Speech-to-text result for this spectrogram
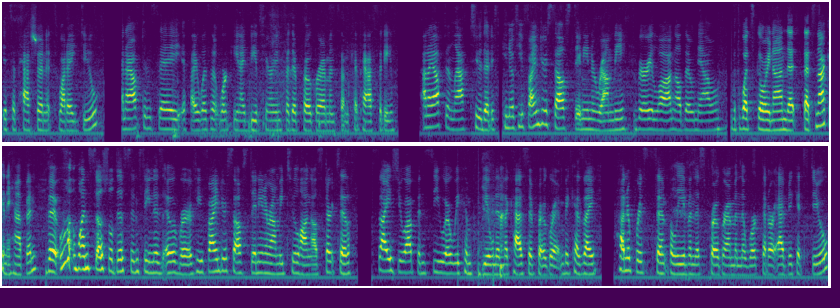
It's a passion, it's what I do. And I often say if I wasn't working, I'd be cheering for the program in some capacity. And I often laugh too that if you know if you find yourself standing around me very long, although now with what's going on that that's not going to happen. But once social distancing is over, if you find yourself standing around me too long, I'll start to size you up and see where we can put you in the CASA program because I 100% believe in this program and the work that our advocates do.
